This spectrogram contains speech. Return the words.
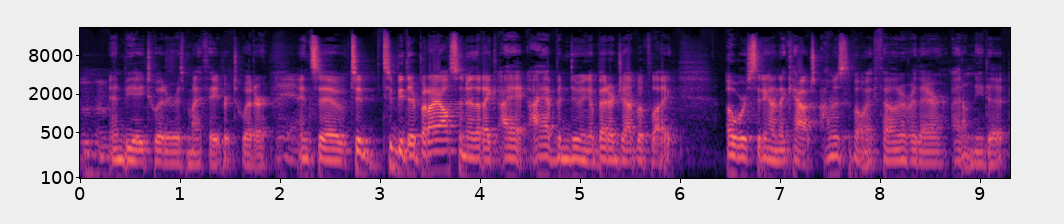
Mm-hmm. NBA Twitter is my favorite Twitter, Yeah. and so to to be there. But I also know that like I I have been doing a better job of like. Oh, we're sitting on the couch. I'm just gonna put my phone over there. I don't need it.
